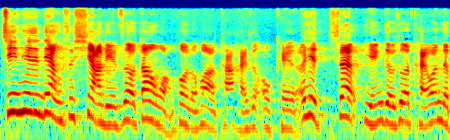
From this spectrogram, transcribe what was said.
今天的量是下跌之后，当然往后的话它还是 OK 的，而且在严格说，台湾的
